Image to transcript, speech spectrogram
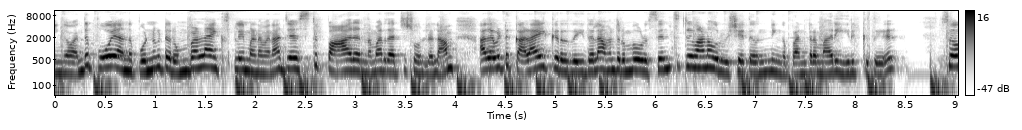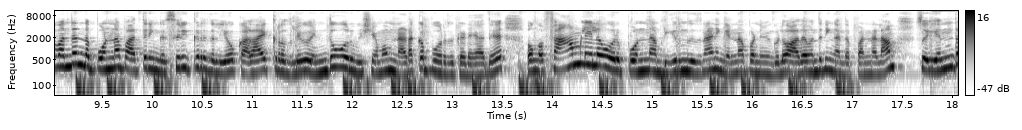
நீங்கள் வந்து போய் அந்த பொண்ணுக்கிட்ட ரொம்பலாம் எக்ஸ்பிளைன் பண்ண வேணாம். ஜஸ்ட் பாரு அந்த மாதிரி ஏதாச்சும் சொல்லலாம். அதை விட்டு கலாய்க்கிறது இதெல்லாம் வந்து ரொம்ப ஒரு சென்சிட்டிவான ஒரு விஷயத்தை வந்து நீங்கள் பண்ணுற மாதிரி இருக்குது. ஸோ வந்து அந்த பொண்ணை பார்த்து நீங்கள் சிரிக்கிறதுலையோ கலாய்க்கிறதுலையோ எந்த ஒரு விஷயமும் நடக்க போகிறது கிடையாது. உங்கள் ஃபேமிலியில் ஒரு பொண்ணு அப்படி இருந்ததுன்னா நீங்கள் என்ன பண்ணுவீங்களோ அதை வந்து நீங்கள் அதை பண்ணலாம். ஸோ எந்த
